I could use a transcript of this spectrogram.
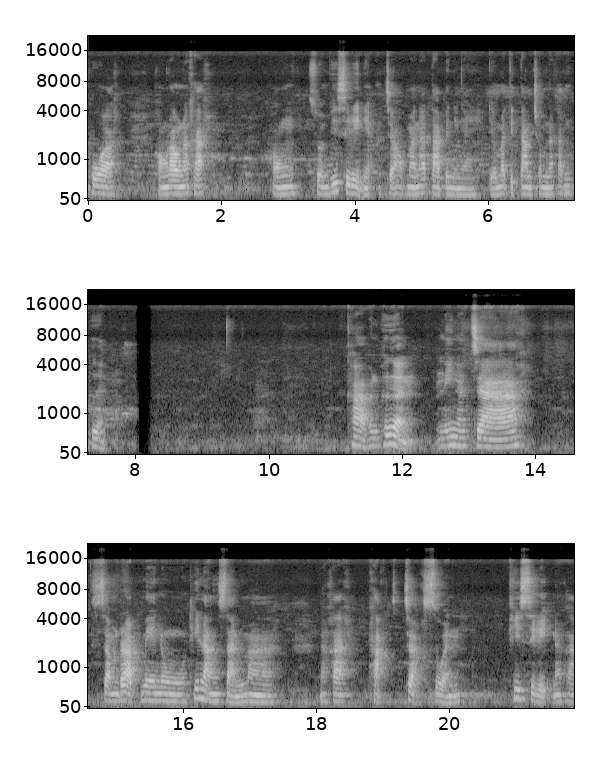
ครัวของเรานะคะ ของสวนพี่สิริเนี่ยจะออกมาหน้าตาเป็นยังไง เดี๋ยวมาติดตามชมนะคะเพื่อนๆค่ะเพื่อนๆ นี่นะจ๊ะสำหรับเมนูที่รังสรรมานะคะ ผักจากสวนพี่สิรินะคะ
